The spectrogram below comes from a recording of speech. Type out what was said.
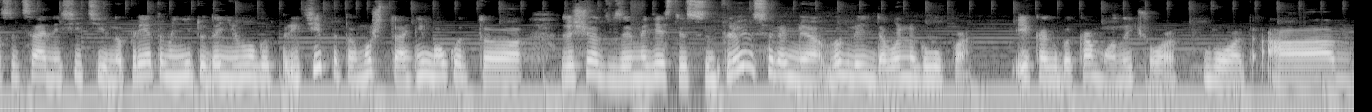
социальной сети, но при этом они туда не могут прийти, потому что они могут за счет взаимодействия с инфлюенсерами выглядеть довольно глупо и как бы, come on, и чё? Вот. А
